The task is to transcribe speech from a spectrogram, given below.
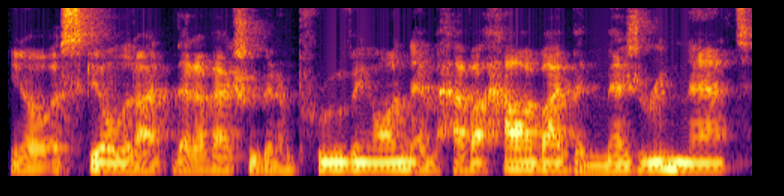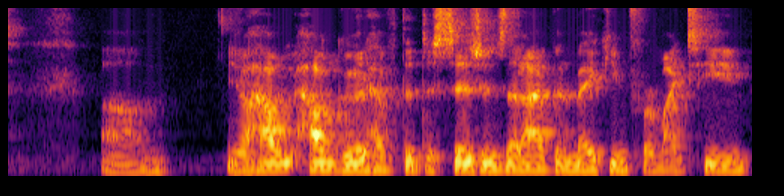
you know, a skill that I that I've actually been improving on, and have I, how have I been measuring that? Um, you know, how how good have the decisions that I've been making for my team?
